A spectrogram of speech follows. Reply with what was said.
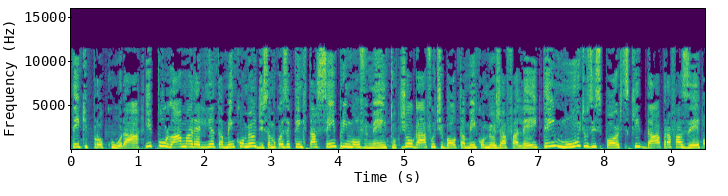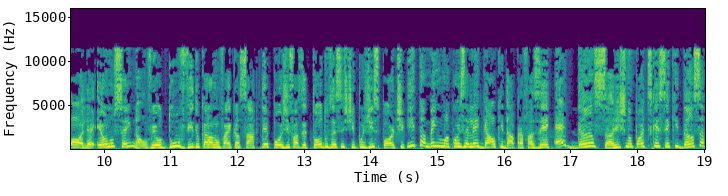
tem que procurar e pular amarelinha também também, como eu disse, é uma coisa que tem que estar tá sempre em movimento. Jogar futebol também, como eu já falei. Tem muitos esportes que dá para fazer. Olha, eu não sei não, viu? Eu duvido que ela não vai cansar depois de fazer todos esses tipos de esporte. E também uma coisa legal que dá para fazer é dança. A gente não pode esquecer que dança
